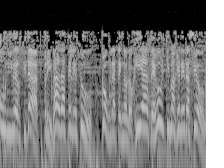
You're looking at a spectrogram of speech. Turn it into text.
Universidad Privada Telesub, con la tecnología de última generación.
